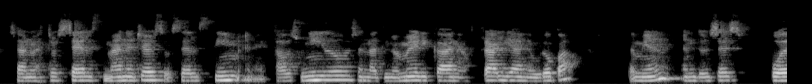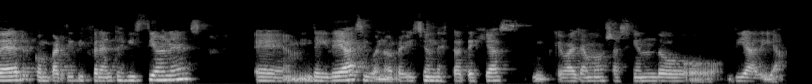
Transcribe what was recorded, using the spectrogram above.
o sea, nuestros sales managers o sales team en Estados Unidos, en Latinoamérica, en Australia, en Europa también. Entonces, poder compartir diferentes visiones eh, de ideas y, bueno, revisión de estrategias que vayamos haciendo día a día.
